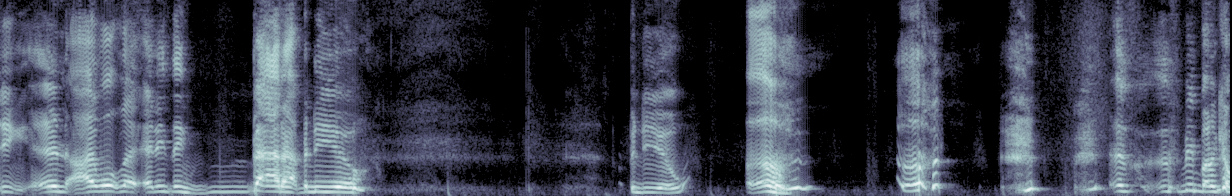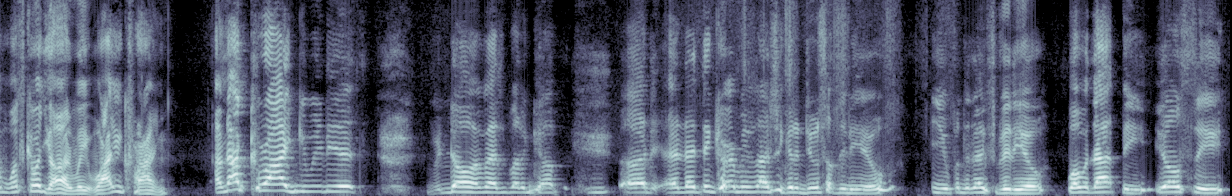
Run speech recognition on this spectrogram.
And I won't let anything bad happen to you. Happen to you. Ugh. Ugh. It's, it's me, Buttercup. What's going on? Wait, why are you crying? I'm not crying, you idiot. No, that's Buttercup. Uh, and I think Kirby's actually gonna do something to you. You for the next video. What would that be? You'll see.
